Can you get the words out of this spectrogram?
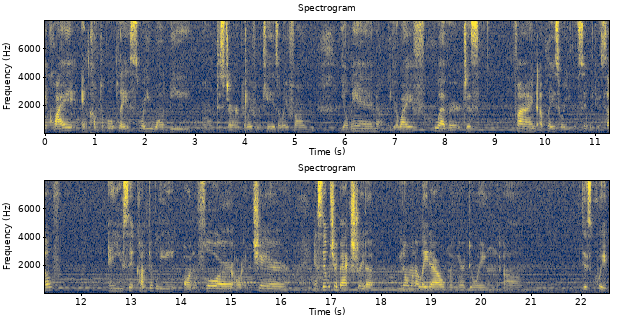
a quiet and comfortable place where you won't be um, disturbed, away from the kids, away from your man, your wife, whoever. Just find a place where you can sit with yourself and you sit comfortably on a floor or in a chair and sit with your back straight up. You don't want to lay down when you're doing um, this quick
